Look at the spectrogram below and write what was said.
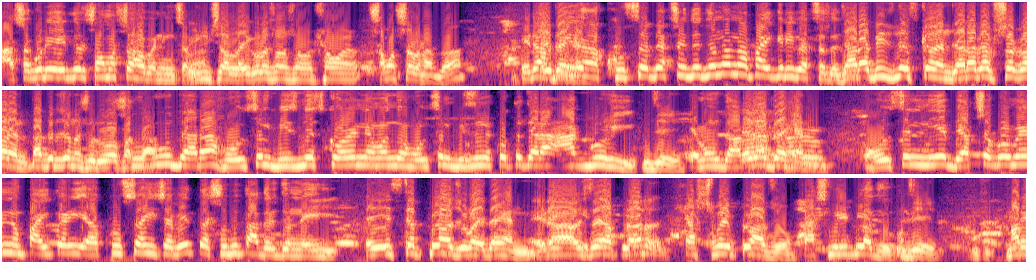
আশা করি এদের সমস্যা হবে না ইনশাল্লাহ ইনশাল্লাহ এগুলো সম- সম- সম- সমস্যা হবে না এটা খুচরা ব্যবসায়ীদের জন্য না পাইকারি ব্যবসাদের জন্য? যারা বিজনেস করেন যারা ব্যবসা করেন তাদের জন্য শুধু অফারটা শুধু যারা হোলসেল বিজনেস করেন এবং হোলসেল বিজনেস করতে যারা আগ্রহী জি। এবং যারা দেখেন। হোলসেল নিয়ে ব্যবসা করবেন পাইকারি খুচরা হিসাবে তা শুধু তাদের জন্য এই এই স্টেপ প্লাজো ভাই দেখেন এটা হচ্ছে আপনার কাশ্মীরি প্লাজো। কাশ্মীরি প্লাজো। জি। মানে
